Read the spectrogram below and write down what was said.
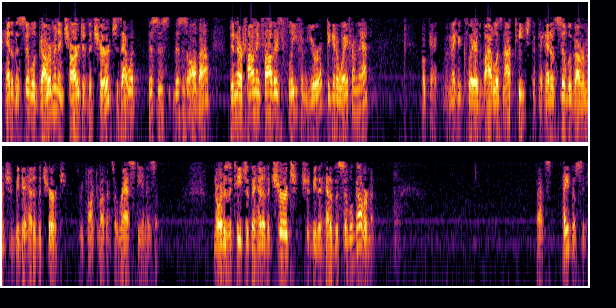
Head of the civil government in charge of the church? Is that what this is this is all about? Didn't our founding fathers flee from Europe to get away from that? Okay, let me make it clear the Bible does not teach that the head of civil government should be the head of the church. So we talked about that. It's Erastianism. Nor does it teach that the head of the church should be the head of the civil government. That's papacy.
